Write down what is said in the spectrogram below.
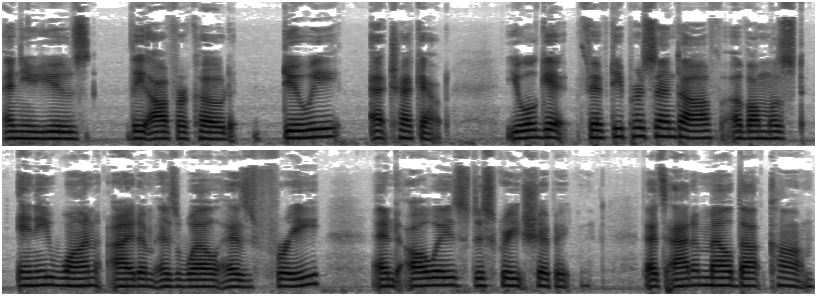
and you use the offer code DEWEY at checkout, you will get 50% off of almost any one item as well as free and always discreet shipping. That's adammale.com.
